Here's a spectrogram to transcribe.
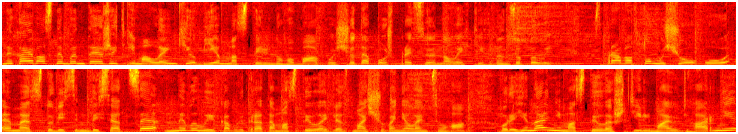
Нехай вас не бентежить і маленький об'єм мастильного баку, що також працює на легкість бензопили. Справа в тому, що у МС 180 c невелика витрата мастила для змащування ланцюга. Оригінальні мастила штіль мають гарні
